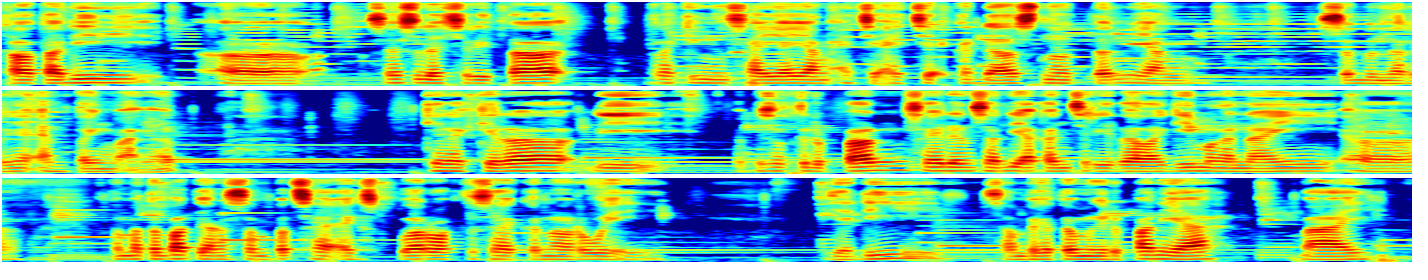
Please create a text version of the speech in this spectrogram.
Kalau tadi uh, saya sudah cerita tracking saya yang ecek-ecek ke Dallas Newton yang sebenarnya enteng banget kira-kira di episode ke depan saya dan Sandi akan cerita lagi mengenai eh, tempat-tempat yang sempat saya explore waktu saya ke Norway. Jadi sampai ketemu minggu depan ya. Bye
